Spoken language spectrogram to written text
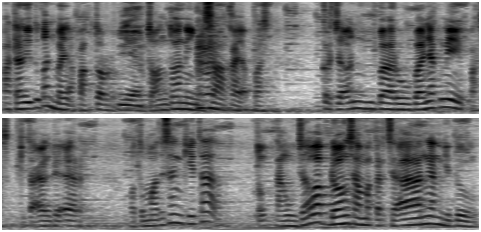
Padahal itu kan banyak faktor. Iya. Contoh nih, misal kayak pas kerjaan baru banyak nih pas kita LDR, otomatis kan kita tanggung jawab dong sama kerjaan kan gitu.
